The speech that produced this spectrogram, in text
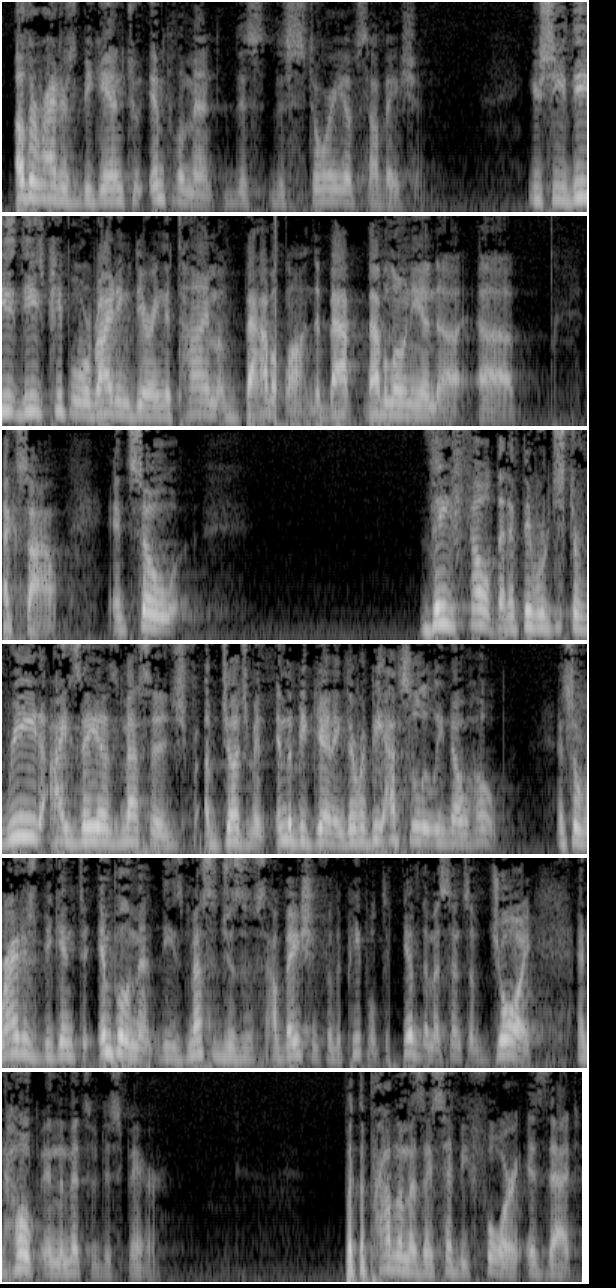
other writers began to implement this, this story of salvation. You see, these, these people were writing during the time of Babylon, the ba- Babylonian uh, uh, exile. And so they felt that if they were just to read Isaiah's message of judgment in the beginning, there would be absolutely no hope. And so writers begin to implement these messages of salvation for the people to give them a sense of joy and hope in the midst of despair. But the problem, as I said before, is that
